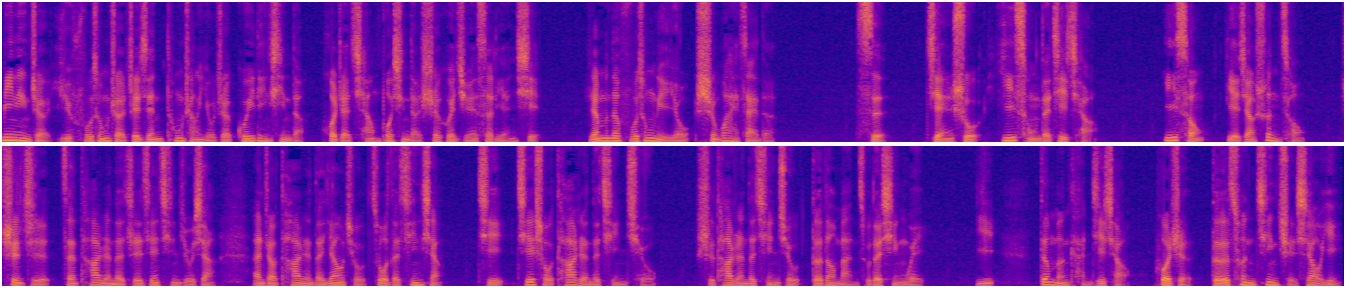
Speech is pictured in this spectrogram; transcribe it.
命令者与服从者之间通常有着规定性的或者强迫性的社会角色联系，人们的服从理由是外在的。四、简述依从的技巧，依从也叫顺从。是指在他人的直接请求下，按照他人的要求做的倾向，即接受他人的请求，使他人的请求得到满足的行为。一登门槛技巧或者得寸进尺效应。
